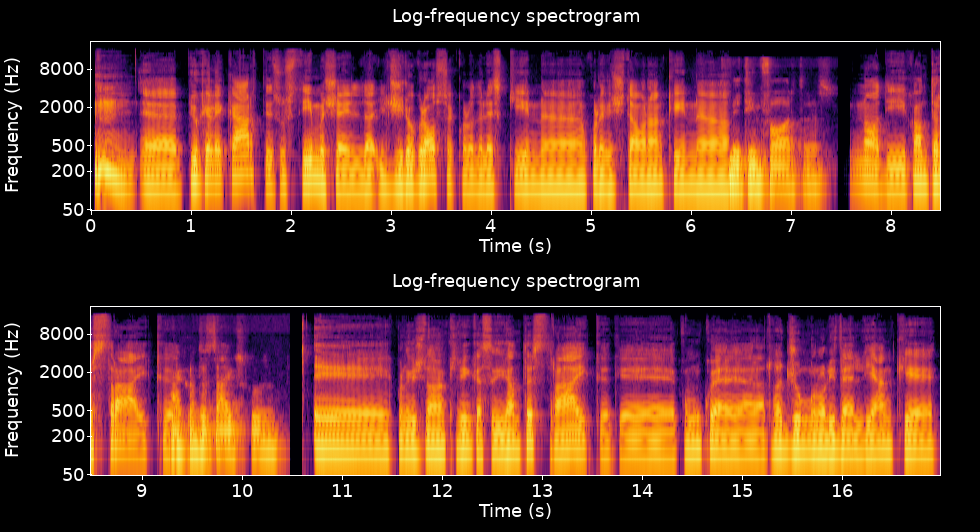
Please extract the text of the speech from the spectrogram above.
eh, più che le carte su Steam c'è il, il giro grosso e quello delle skin, eh, quelle che citavano anche in... eh, Di Team Fortress. no, di Counter Strike. Ah, Counter Strike, scusa. E quelle che ci danno anche in Rincast di Counter Strike che comunque raggiungono livelli anche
